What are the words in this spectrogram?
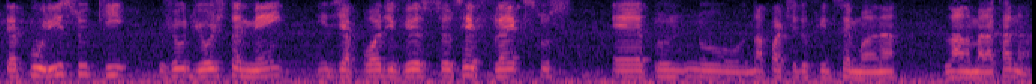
Então, é por isso que o jogo de hoje também a gente já pode ver os seus reflexos é, pro, no, na partida do fim de semana lá no Maracanã.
